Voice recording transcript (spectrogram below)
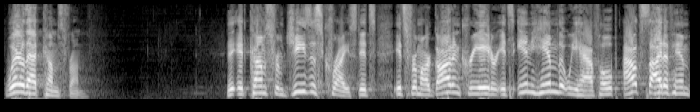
where that comes from. It comes from Jesus Christ. It's, it's from our God and Creator. It's in Him that we have hope. Outside of Him,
